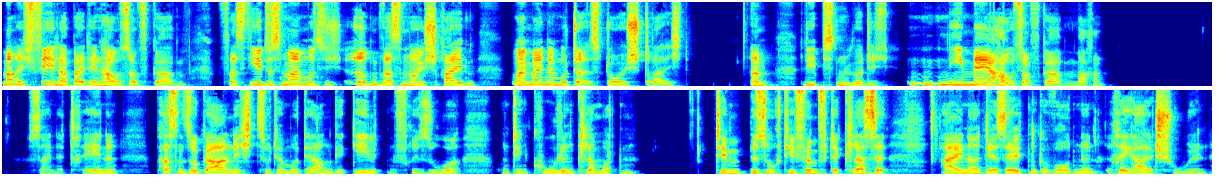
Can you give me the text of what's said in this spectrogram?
mache ich Fehler bei den Hausaufgaben. Fast jedes Mal muss ich irgendwas neu schreiben, weil meine Mutter es durchstreicht. Am liebsten würde ich nie mehr Hausaufgaben machen. Seine Tränen passen so gar nicht zu der modern gegelten Frisur und den coolen Klamotten. Tim besucht die fünfte Klasse, einer der selten gewordenen Realschulen,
